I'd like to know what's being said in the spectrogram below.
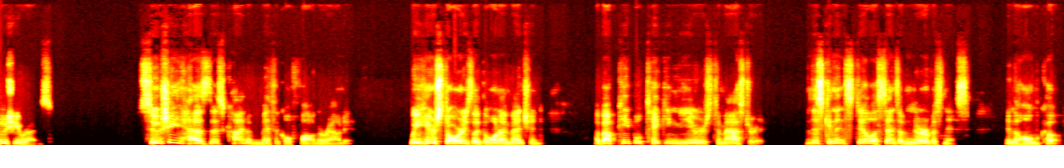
Sushi rice. Sushi has this kind of mythical fog around it. We hear stories like the one I mentioned about people taking years to master it. This can instill a sense of nervousness in the home cook,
